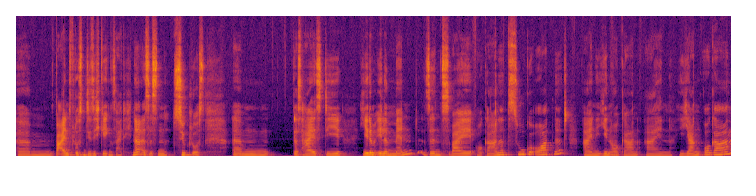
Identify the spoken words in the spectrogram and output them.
ähm, beeinflussen die sich gegenseitig. Ne? Es ist ein Zyklus. Ähm, das heißt, die, jedem Element sind zwei Organe zugeordnet, ein Yin-Organ, ein Yang-Organ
